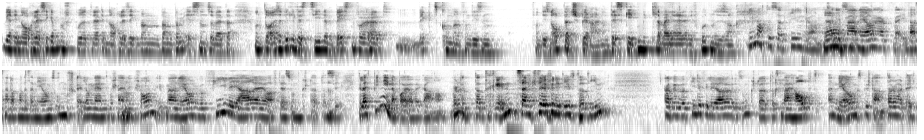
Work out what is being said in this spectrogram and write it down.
werde ich nachlässiger beim Sport, werde ich nachlässiger beim, beim, beim Essen und so weiter. Und da ist ja wirklich das Ziel, am besten vorher halt wegzukommen von diesen, von diesen Abwärtsspiralen. Und das geht mittlerweile relativ gut, muss ich sagen. Ich mache das seit vielen Jahren. Ja, Also ich, das- habe meine Ernährung, ich weiß nicht, ob man das Ernährungsumstellung nennt, wahrscheinlich schon. Ich habe meine Ernährung über viele Jahre ja auf das umgestellt, dass ich, vielleicht bin ich in ein paar Jahre Veganer, weil Ja. der, der Trend zeigt definitiv dorthin. Aber über viele, viele Jahre habe ich das umgestellt, dass mein Haupternährungsbestandteil halt echt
